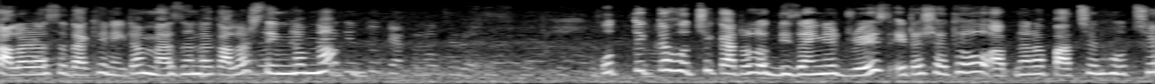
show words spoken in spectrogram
কালার আছে দেখেন এটা ম্যাজেন্ডা কালার সেম দাম না? প্রত্যেকটা হচ্ছে ক্যাটালগ ডিজাইনের ড্রেস এটার সাথেও আপনারা পাচ্ছেন হচ্ছে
